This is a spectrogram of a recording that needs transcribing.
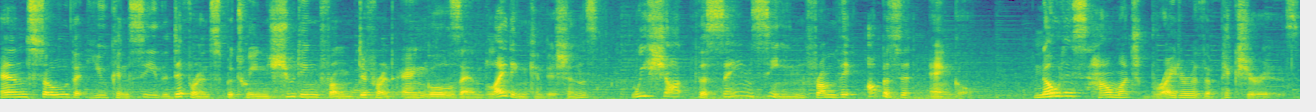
and so that you can see the difference between shooting from different angles and lighting conditions, we shot the same scene from the opposite angle. Notice how much brighter the picture is.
